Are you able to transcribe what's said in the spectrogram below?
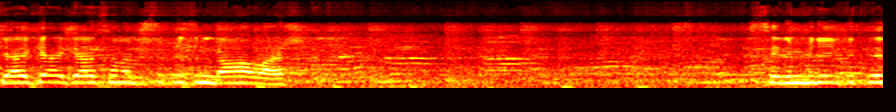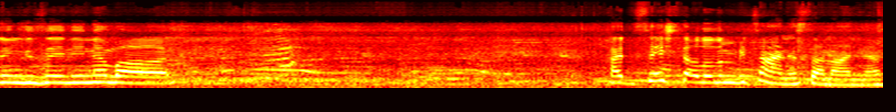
Gel gel gel sana bir sürprizim daha var. Selin bilekliklerin güzelliğine bak. Hadi seç de alalım bir tane sana anne.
